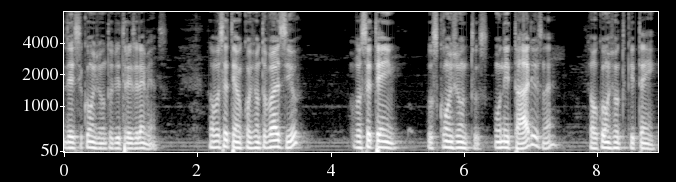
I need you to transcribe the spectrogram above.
desse conjunto de três elementos? Então, você tem o conjunto vazio, você tem os conjuntos unitários, né? É o conjunto que tem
